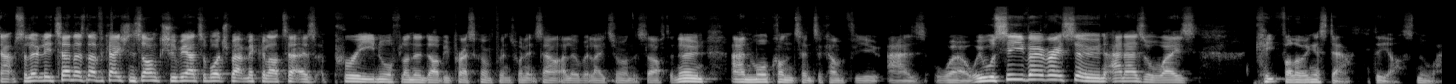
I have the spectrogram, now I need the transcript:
Absolutely. Turn those notifications on because you'll be able to watch about Mikel Arteta's pre North London Derby press conference when it's out a little bit later on this afternoon, and more content to come for you as well. We will see you very, very soon. And as always, keep following us down the Arsenal way.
